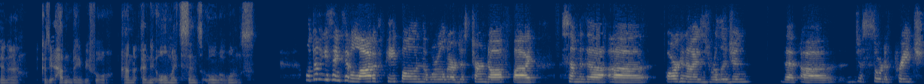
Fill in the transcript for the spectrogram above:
you know, because it hadn't been before, and and it all made sense all at once. You think that a lot of people in the world are just turned off by some of the uh, organized religion that uh, just sort of preach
